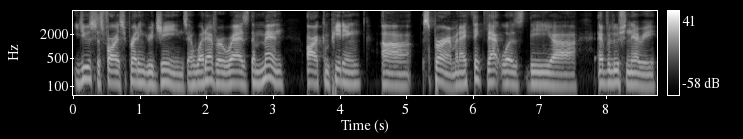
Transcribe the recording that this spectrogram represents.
use as far as spreading your genes and whatever, whereas the men are competing uh, sperm. And I think that was the uh, evolutionary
